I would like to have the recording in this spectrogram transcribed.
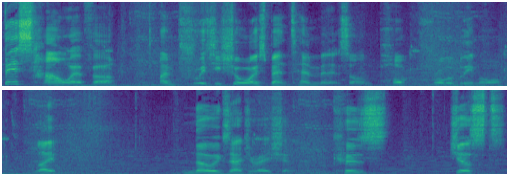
This, however, I'm pretty sure I spent 10 minutes on, probably more. Like, no exaggeration. Because just...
